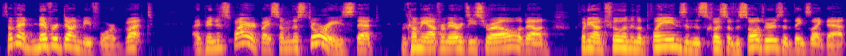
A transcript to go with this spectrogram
Something I'd never done before, but I'd been inspired by some of the stories that were coming out from Eretz Israel about putting on tefillin in the plains and the schus of the soldiers and things like that.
